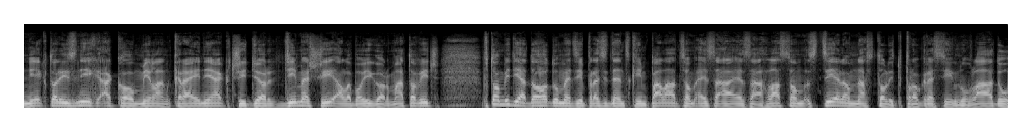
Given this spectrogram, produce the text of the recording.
Niektorí z nich, ako Milan Krajniak, či George Dimeši alebo Igor Matovič, v tom vidia dohodu medzi prezidentským palácom SAS a hlasom s cieľom nastoliť progresívnu vládu,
